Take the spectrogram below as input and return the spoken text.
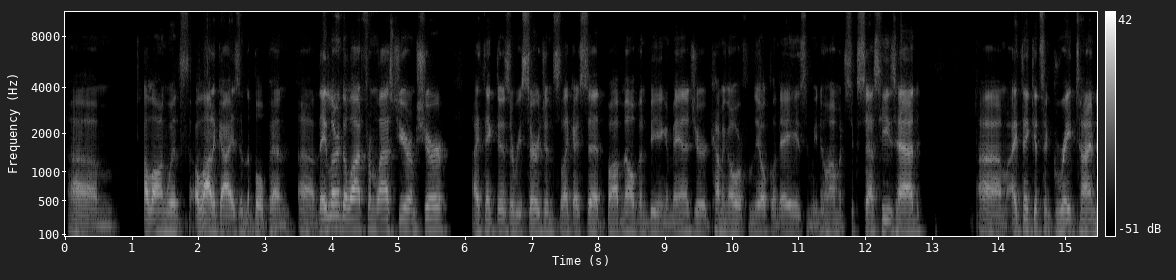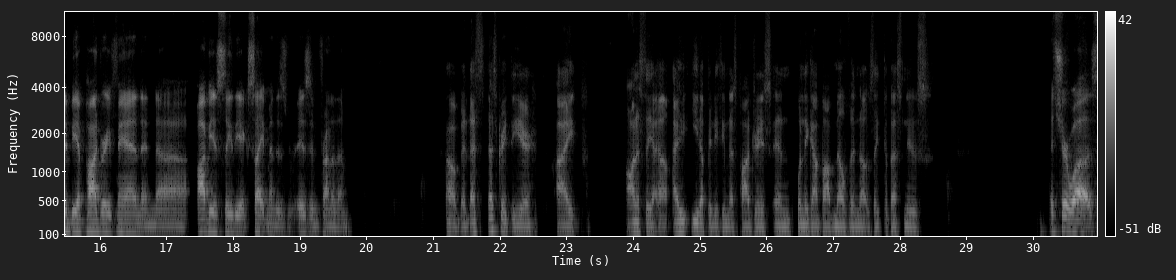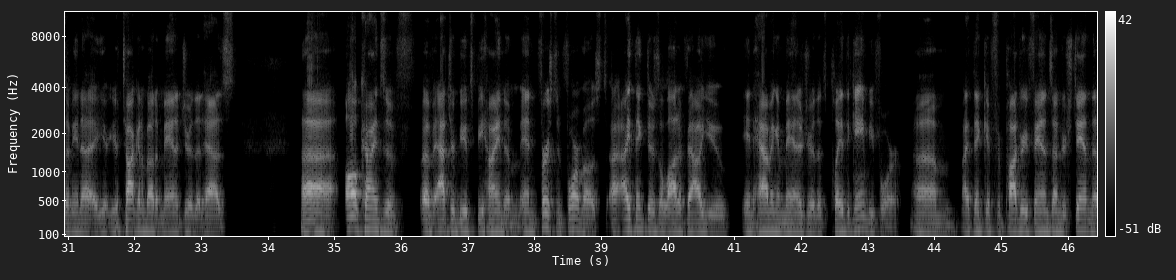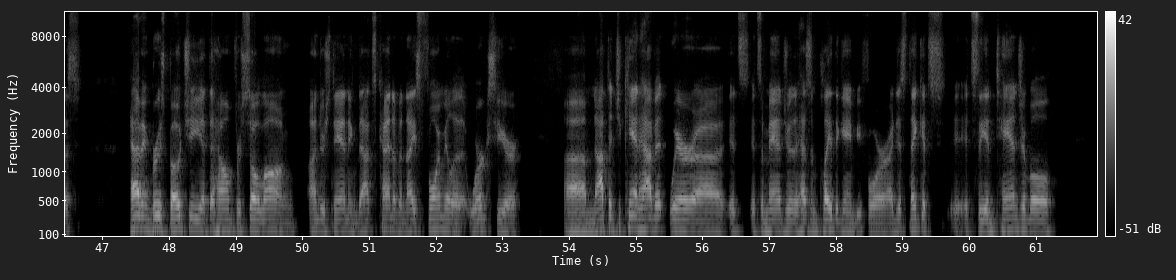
um, along with a lot of guys in the bullpen. Uh, they learned a lot from last year, I'm sure. I think there's a resurgence. Like I said, Bob Melvin being a manager coming over from the Oakland A's, and we know how much success he's had um, I think it's a great time to be a Padre fan, and uh, obviously the excitement is is in front of them. Oh, but that's that's great to hear. I honestly, I, I eat up anything that's Padres, and when they got Bob Melvin, that was like the best news. It sure was. I mean, uh, you're, you're, talking about a manager that has uh, all kinds of of attributes behind him, and first and foremost, I, I think there's a lot of value in having a manager that's played the game before. Um, I think if Padre fans understand this, having Bruce Bochy at the helm for so long, understanding that's kind of a nice formula that works here. Um, not that you can't have it where uh, it's it's a manager that hasn't played the game before. I just think it's it's the intangible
